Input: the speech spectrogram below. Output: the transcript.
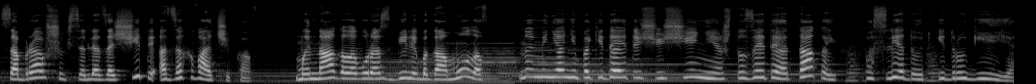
собравшихся для защиты от захватчиков. Мы на голову разбили богомолов, но меня не покидает ощущение, что за этой атакой последуют и другие.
